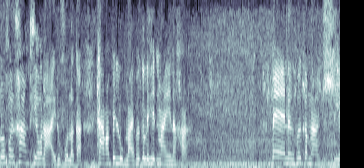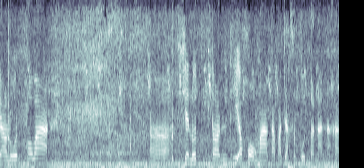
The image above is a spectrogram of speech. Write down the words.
รถค่อนข้างเที่ยวหลายทุกคนแล้วก็ทางมันเป็นหลุมหลายเพื่อนก็เลยเฮ็ดใหม่นะคะ แม่หนึ่งเพื่อนกำลังเคลียร์รถ เพราะว่า เคลียร์รถตอนที่เอาของมากลับมาจากสกลตอนนั้นนะคะ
